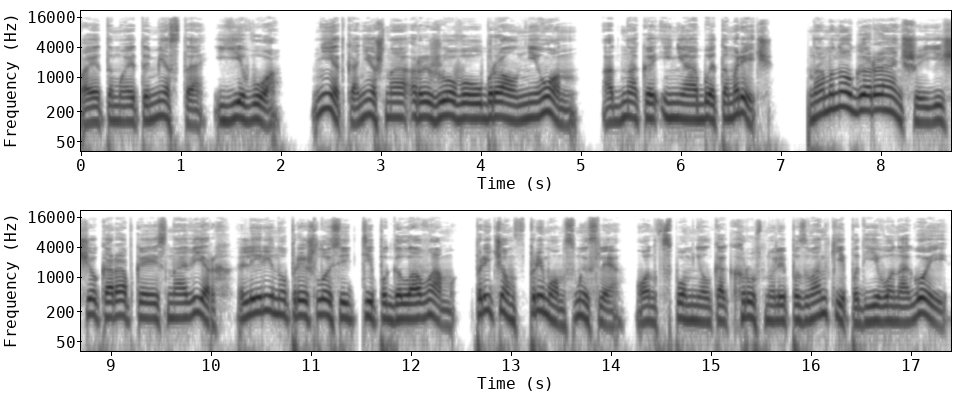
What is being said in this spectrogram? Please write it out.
поэтому это место его. Нет, конечно, Рыжова убрал не он, однако и не об этом речь. Намного раньше, еще карабкаясь наверх, Лерину пришлось идти по головам, причем в прямом смысле. Он вспомнил, как хрустнули позвонки под его ногой,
